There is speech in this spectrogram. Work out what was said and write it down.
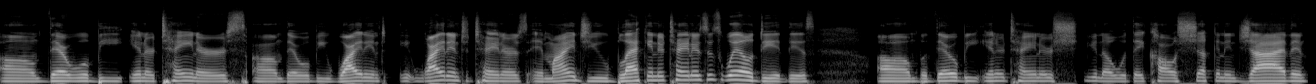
um, there will be entertainers. Um, there will be white ent- white entertainers, and mind you, black entertainers as well did this. Um, but there will be entertainers, you know, what they call shucking and jiving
